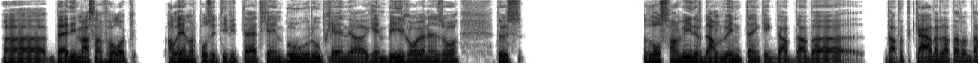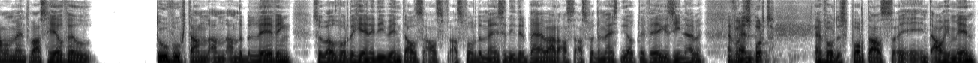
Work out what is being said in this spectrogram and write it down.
Uh, bij die massa volk alleen maar positiviteit, geen boegeroep, geen, uh, geen bier gooien en zo. Dus los van wie er dan wint, denk ik dat, dat, uh, dat het kader dat er op dat moment was heel veel toevoegt aan, aan, aan de beleving, zowel voor degene die wint als, als, als voor de mensen die erbij waren, als, als voor de mensen die dat op tv gezien hebben. En voor de sport. En voor de sport als, in, in het algemeen.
